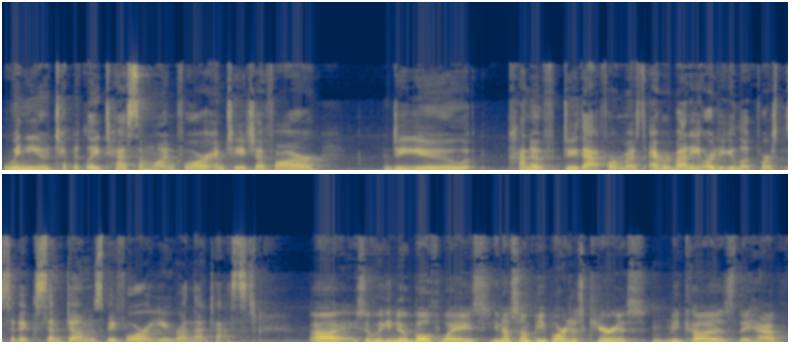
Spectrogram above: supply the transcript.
when you typically test someone for MTHFR, do you kind of do that for most everybody, or do you look for specific symptoms before you run that test? Uh, so we can do it both ways. You know, some people are just curious mm-hmm. because they have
